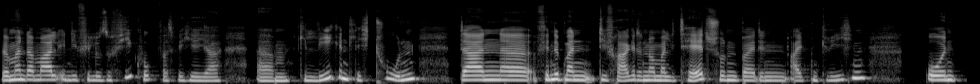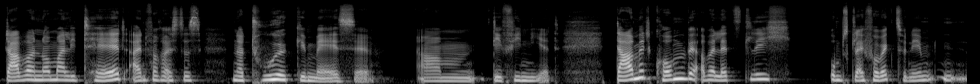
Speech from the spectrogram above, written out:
wenn man da mal in die Philosophie guckt, was wir hier ja ähm, gelegentlich tun, dann äh, findet man die Frage der Normalität schon bei den alten Griechen. Und da war Normalität einfach als das Naturgemäße ähm, definiert. Damit kommen wir aber letztlich um es gleich vorwegzunehmen,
